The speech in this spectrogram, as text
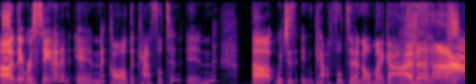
Uh, they were staying at an inn called the Castleton Inn. Uh, which is in Castleton. Oh my God.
